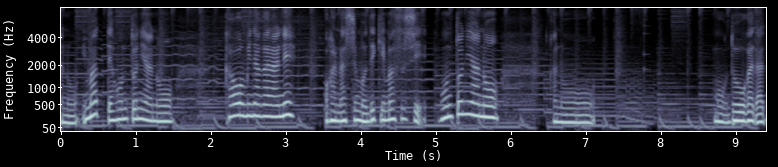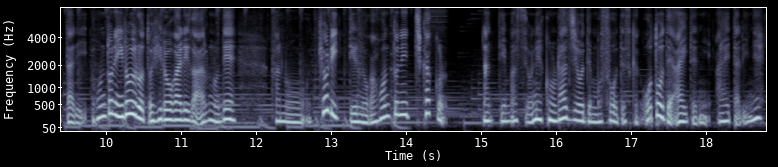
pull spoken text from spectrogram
あの今って本当にあの顔を見ながらねお話もできますし本当にあのあのもう動画だったり本当にいろいろと広がりがあるのであの距離っていうのが本当に近くなっていますよねこのラジオでもそうですけど音で相手に会えたりね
